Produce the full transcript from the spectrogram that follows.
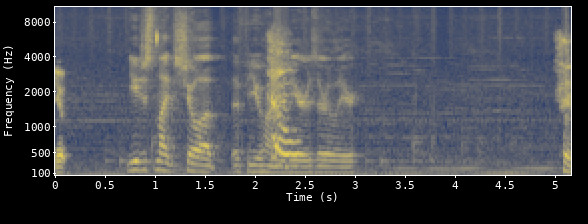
Yep. You just might show up a few hundred Help. years earlier.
